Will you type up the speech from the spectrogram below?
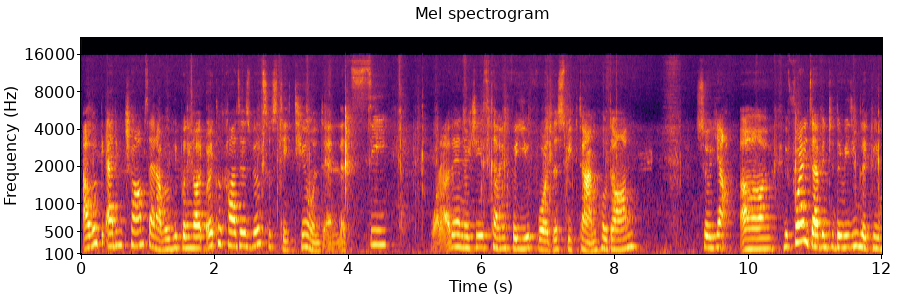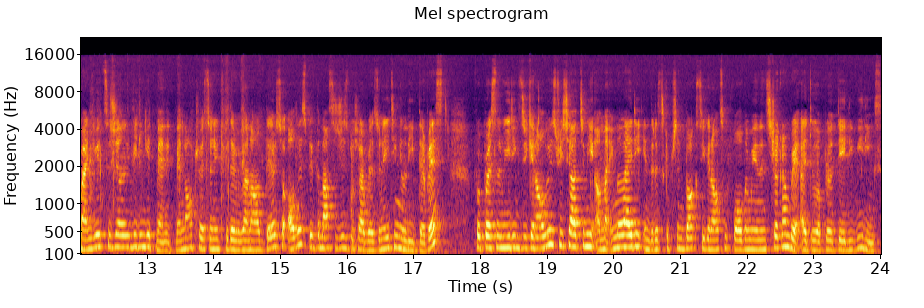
I will be adding charms and I will be pulling out oracle cards as well so stay tuned and let's see what are the energies coming for you for this week time. Hold on. So yeah, uh, before I dive into the reading, let me remind you it's a general reading. It may, it may not resonate with everyone out there. So always pick the messages which are resonating and leave the rest. For personal readings, you can always reach out to me on my email ID in the description box. You can also follow me on Instagram where I do upload daily readings.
